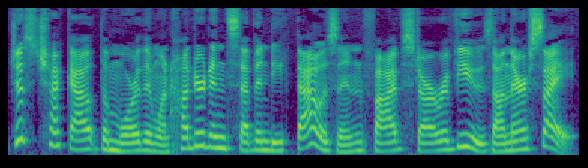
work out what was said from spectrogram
Just check out the more than 170,000 five star reviews on their site.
